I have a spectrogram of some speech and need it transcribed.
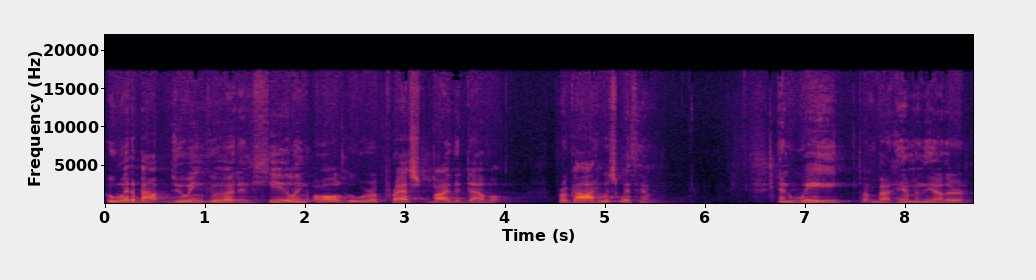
who went about doing good and healing all who were oppressed by the devil, for God was with him. And we, talking about him and the other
